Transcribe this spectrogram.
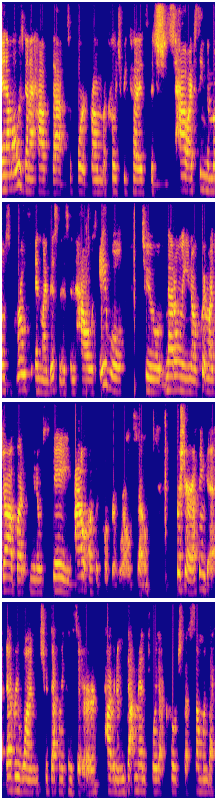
And i'm always going to have that support from a coach because it's how i've seen the most growth in my business and how i was able to not only you know quit my job but you know stay out of the corporate world. So for sure, I think everyone should definitely consider having that mentor, that coach, that someone that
